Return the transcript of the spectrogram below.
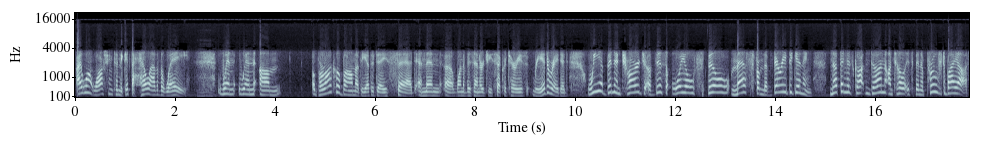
I want Washington to get the hell out of the way. When when um, Barack Obama the other day said, and then uh, one of his energy secretaries reiterated, we have been in charge of this oil spill mess from the very beginning. Nothing has gotten done until it's been approved by us.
